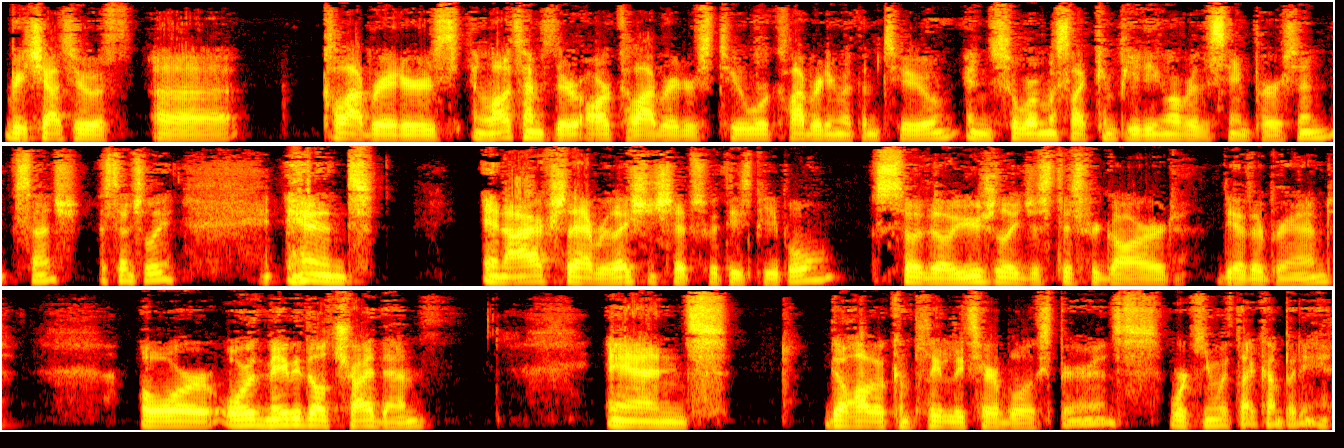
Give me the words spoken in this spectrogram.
reach out to uh, collaborators, and a lot of times there are collaborators too. We're collaborating with them too, and so we're almost like competing over the same person, essentially. And and I actually have relationships with these people, so they'll usually just disregard the other brand, or or maybe they'll try them, and they'll have a completely terrible experience working with that company.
